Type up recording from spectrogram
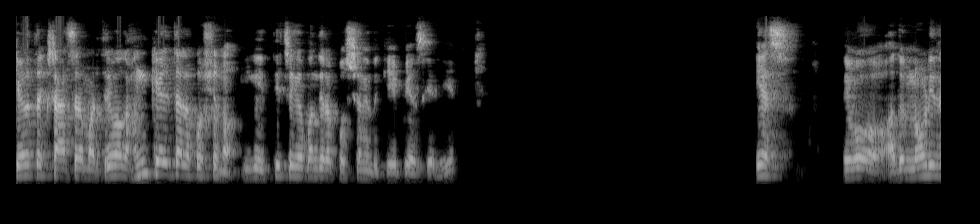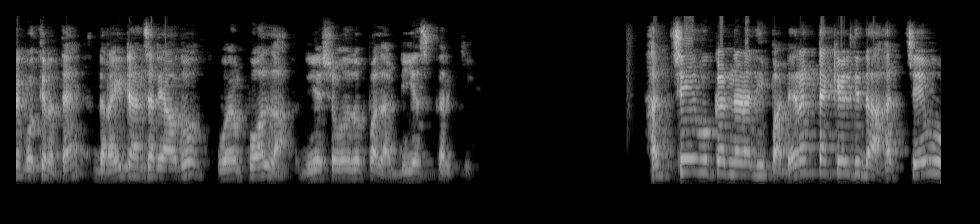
ಕೇಳಿದ ತಕ್ಷಣ ಆನ್ಸರ್ ಮಾಡ್ತೀರಿ. ಇವಾಗ ಹಂಗ್ ಕೇಳ್ತಾ ಇಲ್ಲ ಕ್ವಶನ್ ಈಗ ಇತ್ತೀಚೆಗೆ ಬಂದಿರೋ ಕ್ವಶನ್ ಇದು ಕೆ ಪಿ ಎಸ್ ಸಿಯಲ್ಲಿ ಎಸ್ ನೀವು ಅದನ್ನ ನೋಡಿದ್ರೆ ಗೊತ್ತಿರುತ್ತೆ. ದ ರೈಟ್ ಆನ್ಸರ್ ಯಾವುದು? ಕುವೆಂಪು ಅಲ್ಲ. ಜಿ ಎಸ್ ಶಿವರುದ್ರಪ್ಪ ಅಲ್ಲ. D S Karki. Hachchevu Kannada Deepa. Direct ಆಗಿ ಕೇಳ್ತಿದ್ದ. ಹಚ್ಚೇವು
